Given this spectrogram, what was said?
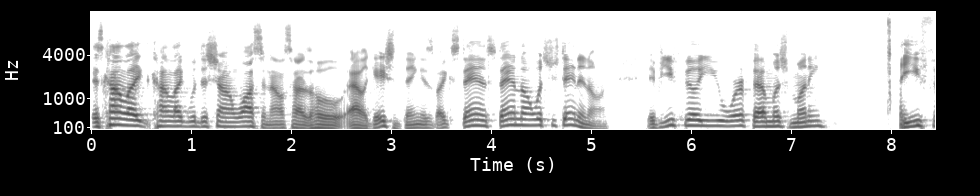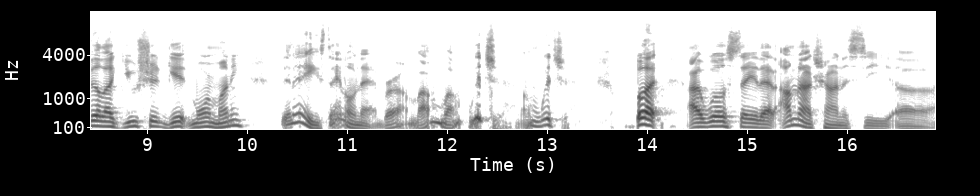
it's kind of like kind of like with Deshaun Watson outside of the whole allegation thing. Is like stand stand on what you're standing on. If you feel you're worth that much money, and you feel like you should get more money, then hey, stand on that, bro. I'm, I'm, I'm with you. I'm with you. But I will say that I'm not trying to see uh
